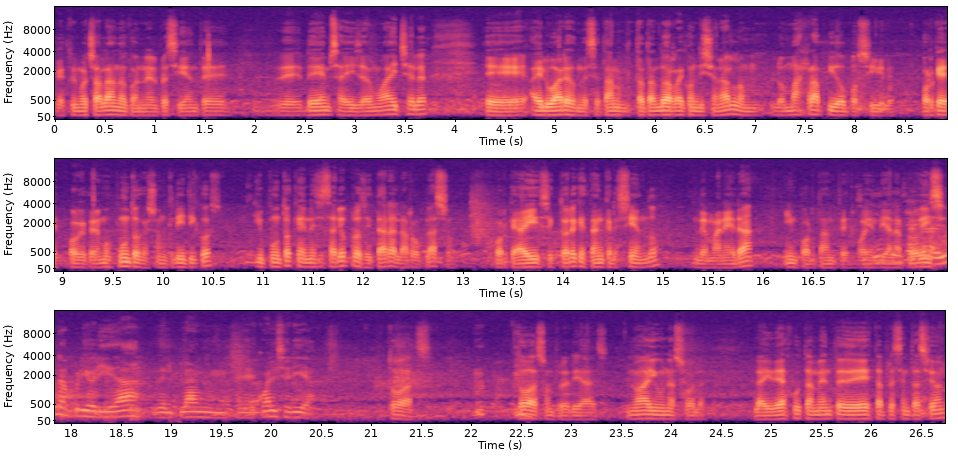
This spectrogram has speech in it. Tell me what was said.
estuvimos charlando con el presidente de, EMSA y Guillermo Eicheler, eh, hay lugares donde se están tratando de recondicionar lo, más rápido posible. ¿Por qué? Porque tenemos puntos que son críticos y puntos que es necesario proyectar a largo plazo, porque hay sectores que están creciendo de manera importante hoy en día en la provincia. ¿Hay una prioridad del plan? Eh, ¿Cuál sería? Todas, todas son prioridades, no hay una sola. La idea justamente de esta presentación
